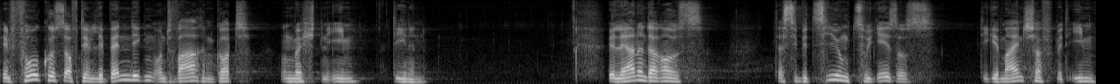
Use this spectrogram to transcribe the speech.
den Fokus auf den lebendigen und wahren Gott und möchten ihm dienen. Wir lernen daraus, dass die Beziehung zu Jesus, die Gemeinschaft mit ihm,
